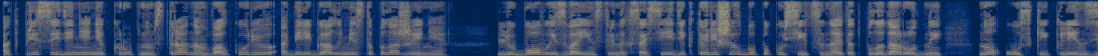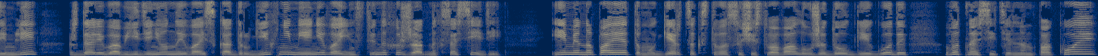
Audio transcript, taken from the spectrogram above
От присоединения к крупным странам Валкурию оберегало местоположение. Любого из воинственных соседей, кто решил бы покуситься на этот плодородный, но узкий клин земли ждали бы объединенные войска других не менее воинственных и жадных соседей. Именно поэтому герцогство существовало уже долгие годы в относительном покое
